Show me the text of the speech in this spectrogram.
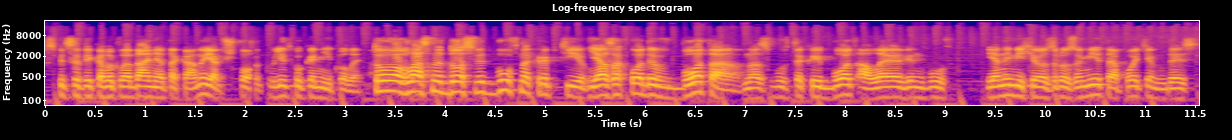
специфіка викладання така, ну як в школі, влітку канікули. То власне досвід був на крипті. Я заходив в бота. В нас був такий бот, але він був. Я не міг його зрозуміти, а потім десь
